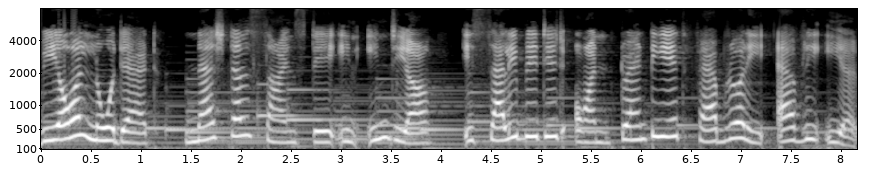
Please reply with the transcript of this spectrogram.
We all know that National Science Day in India is celebrated on 28th February every year.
